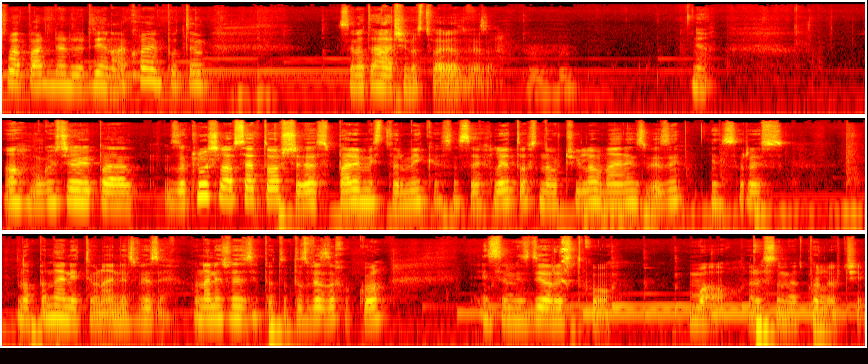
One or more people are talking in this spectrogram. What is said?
tvoj partner naredi enako, in potem se na ta način ustvarja zveza. Oh, mogoče bi pa zaključila vse to še s parimi stvarmi, ki sem se jih letos naučila v najni zvezi in so res, no pa ne niti v najni zvezi, v najni zvezi pa tudi v zvezah okol in se mi zdijo res tako, wow, res so mi odprli oči.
